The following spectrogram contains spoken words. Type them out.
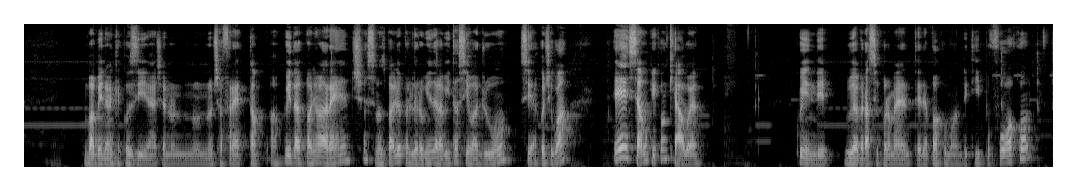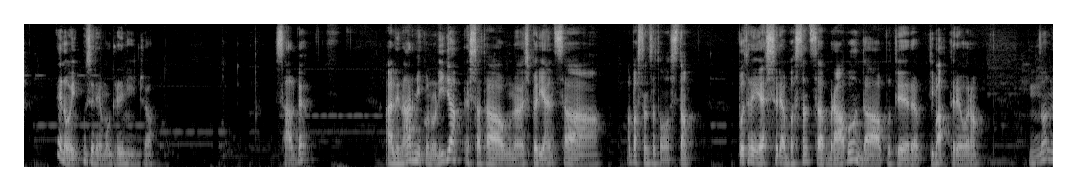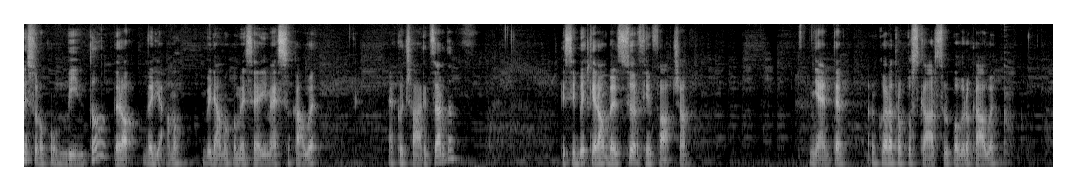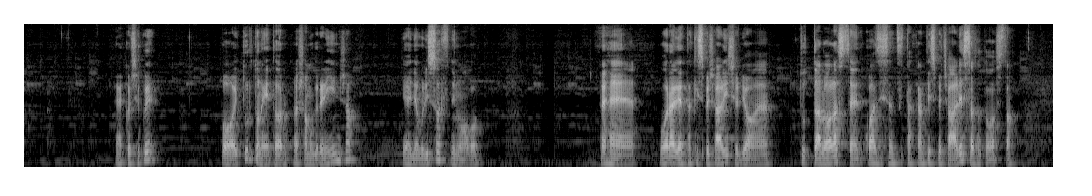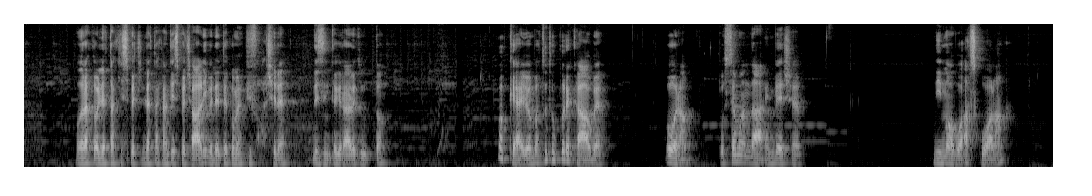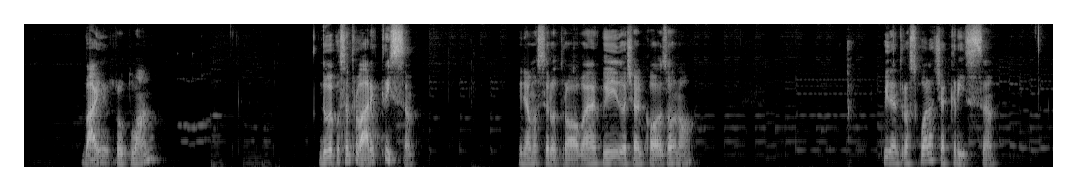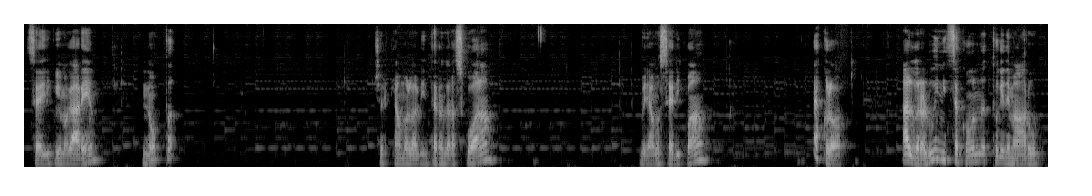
va bene anche così, eh, cioè non, non, non c'è fretta. Ah, qui dal Pagnola Ranch, se non sbaglio per le rovine della vita si va giù, sì, eccoci qua, e siamo qui con Kiawe. Quindi lui avrà sicuramente dei Pokémon di tipo fuoco e noi useremo Greninja. Salve. Allenarmi con Olivia è stata un'esperienza abbastanza tosta potrei essere abbastanza bravo da poterti battere ora. Non ne sono convinto, però vediamo. Vediamo come sei messo, Kawe. Ecco Charizard. Che si beccherà un bel surf in faccia. Niente, ancora troppo scarso il povero Kawe. Eccoci qui. Poi Turtonator, lasciamo Greninja e andiamo di surf di nuovo. Eh, eh. Ora gli attacchi speciali ce li ho, eh. Tutta l'ola quasi senza attaccanti speciali è stata tosta. Ora con gli, gli attaccanti speciali vedete com'è più facile disintegrare tutto. Ok, abbiamo battuto pure Kaube. Ora possiamo andare invece di nuovo a scuola. Vai, Route 1. Dove possiamo trovare Chris. Vediamo se lo trovo, eh. Qui dove c'è il coso, no? Qui dentro la scuola c'è Chris. Sei di qui magari? Nope. Cerchiamolo all'interno della scuola. Vediamo se è di qua. Eccolo. Allora, lui inizia con Togedemaru.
